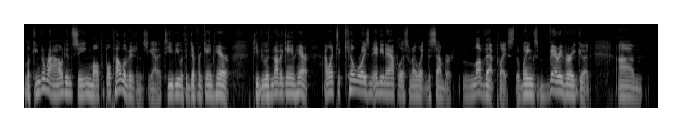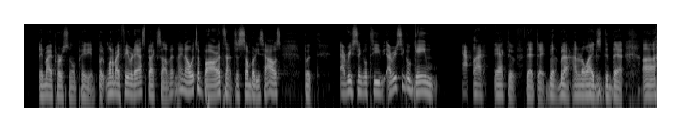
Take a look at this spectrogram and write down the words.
looking around and seeing multiple televisions. You got a TV with a different game here, TV with another game here. I went to Kilroy's in Indianapolis when I went in December. Love that place. The wings very very good. Um, in my personal opinion. But one of my favorite aspects of it, and I know it's a bar, it's not just somebody's house, but every single TV, every single game active that day. Blah, blah. I don't know why I just did that. Uh,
